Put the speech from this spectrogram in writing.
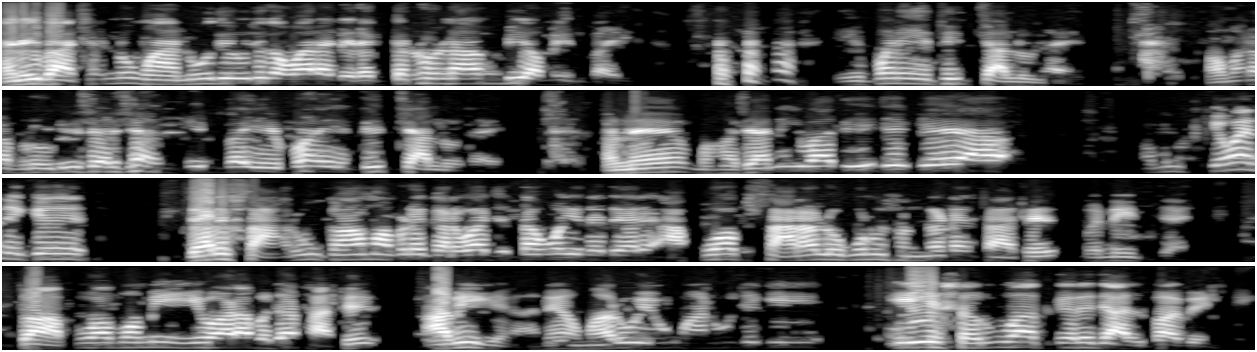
એની પાછળનું માનવું એવું છે કે અમારા ડિરેક્ટરનું નામ બી અમિતભાઈ. એ પણ એથી જ ચાલુ થાય. અમારા પ્રોડ્યુસર છે અંકિતભાઈ એ પણ એથી જ ચાલુ થાય. અને મજાની વાત એ છે કે આ અમુક કહેવાય ને કે જ્યારે સારું કામ આપણે કરવા જતા હોઈએ ને ત્યારે આપોઆપ સારા લોકોનું સંગઠન સાથે બની જ જાય. તો આપોઆપ અમે એ વાળા બધા સાથે આવી ગયા. અને અમારું એવું માનવું છે કે એ શરૂઆત કરે છે આલ્ફાબેટની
